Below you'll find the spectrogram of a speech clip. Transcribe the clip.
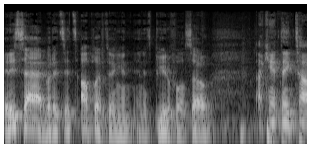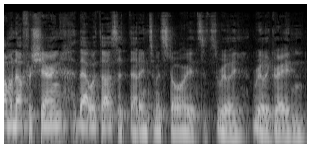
it is sad, but it's it's uplifting and, and, it's beautiful. So I can't thank Tom enough for sharing that with us. That, that intimate story. It's it's really really great. And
